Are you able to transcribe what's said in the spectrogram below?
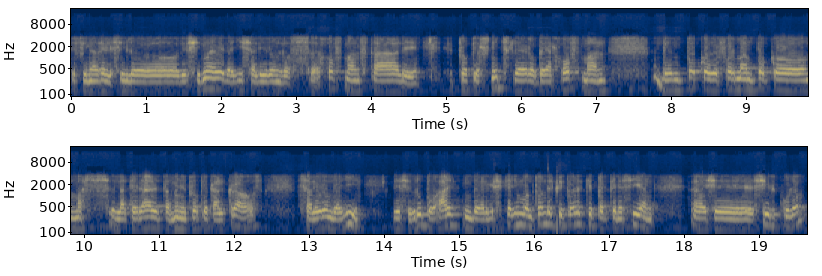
de finales del siglo XIX. De allí salieron los Hofmannsthal, y el propio Schnitzler o Bert Hoffmann. De un poco de forma un poco más lateral también el propio Karl Kraus salieron de allí de ese grupo, Altenberg, es que hay un montón de escritores que pertenecían a ese círculo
